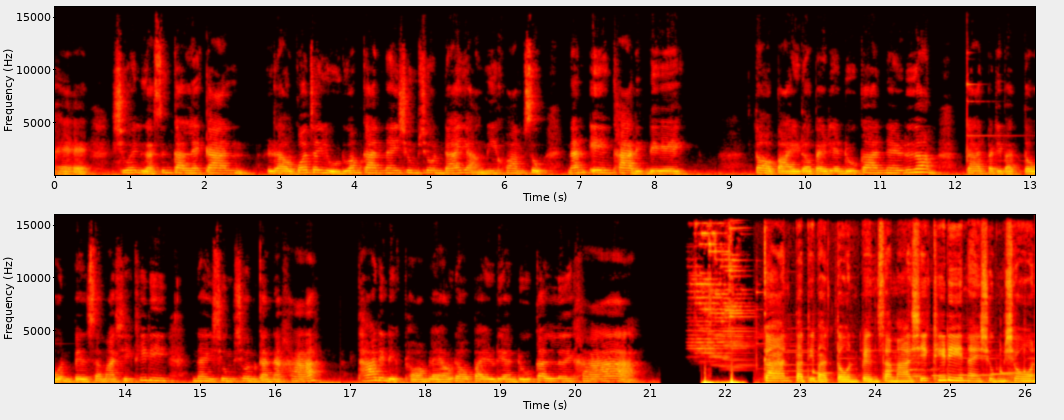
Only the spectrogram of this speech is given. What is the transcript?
แผ่ ช่วยเหลือซึ่งกันและกัน เราก็จะอยู่ร่วมกันในชุมชนได้อย่างมีความสุขนั่นเองค่ะเด็กๆ ต่อไปเราไปเรียนรู้กันในเรื่องการปฏิบัติตนเป็นสมาชิกที่ดีในชุมชนกันนะคะ ถ้าเด็กๆพร้อมแล้วเราไปเรียนรู้กันเลยค่ะ การปฏิบัติตนเป็นสมาชิกที่ดีในชุมชน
